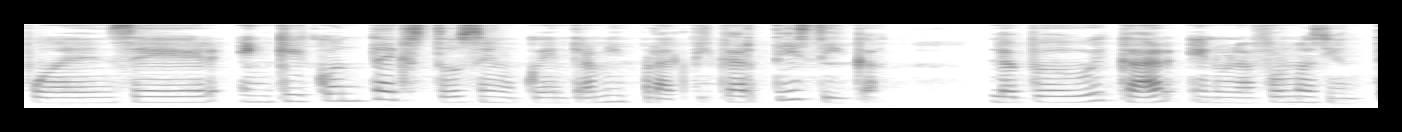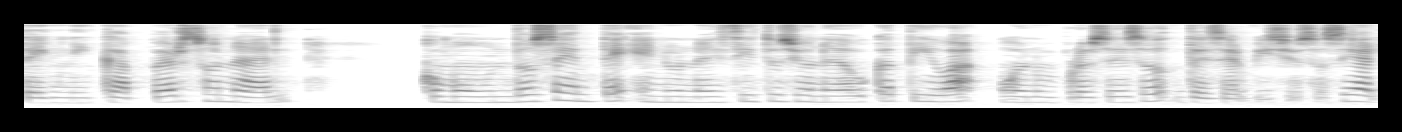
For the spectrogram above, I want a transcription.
pueden ser en qué contexto se encuentra mi práctica artística. La puedo ubicar en una formación técnica personal, como un docente en una institución educativa o en un proceso de servicio social.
